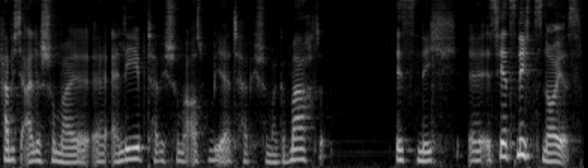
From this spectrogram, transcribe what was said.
habe ich alles schon mal äh, erlebt, habe ich schon mal ausprobiert, habe ich schon mal gemacht. Ist nicht, äh, ist jetzt nichts Neues.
